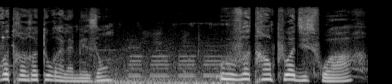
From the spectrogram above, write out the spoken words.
votre retour à la maison ou votre emploi du soir,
